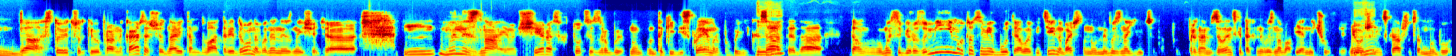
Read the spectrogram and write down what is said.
Да, 100% ви правильно кажете, що навіть там 2-3 дрони вони не знищать. Е, Ми не знаємо ще раз, хто це зробив. Ну такий дисклеймер повинні казати. Да. Там ми собі розуміємо, хто це міг бути, але офіційно бачите, ну не визнаються. Там принаймні Зеленський так не визнавав. Я не чув від нього, що він сказав, що це ми були.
